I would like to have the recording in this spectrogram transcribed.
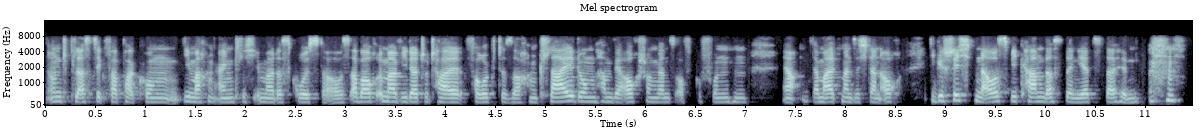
und Plastikverpackungen. Die machen eigentlich immer das Größte aus. Aber auch immer wieder total verrückte Sachen. Kleidung haben wir auch schon ganz oft gefunden. Ja, da malt man sich dann auch die Geschichten aus. Wie kam das denn jetzt dahin?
